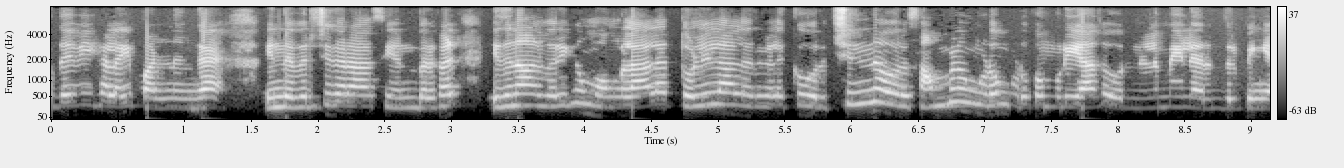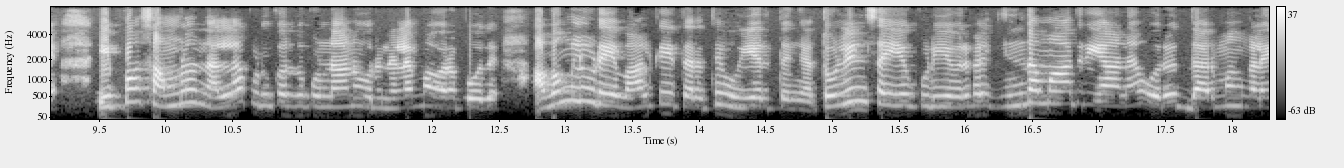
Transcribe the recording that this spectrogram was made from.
உதவிகளை பண்ணுங்க. இந்த விருச்சிகராசி என்பர்கள் இது நாள் வரைக்கும் உங்களால தொழிலாளர்களுக்கு ஒரு சின்ன ஒரு சம்பளம் கூட கொடுக்க முடியாத ஒரு நிலைமையில இருந்திருப்பீங்க. இப்போ சம்பளம் நல்லா கொடுக்கறதுக்கு உண்டான ஒரு நிலைமை வரப்போகுது. அவங்களுடைய வாழ்க்கை தரத்தை உயர்த்துங்க. தொழில் செய்யக்கூடியவர்கள் இந்த மாதிரியான ஒரு தர்மங்களை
